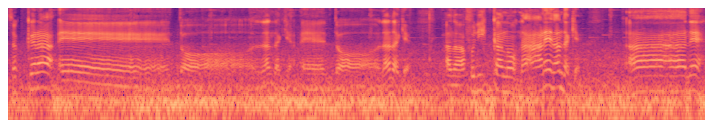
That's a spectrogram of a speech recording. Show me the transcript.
そこからえー、っとなんだっけ？えー、っとなんだっけ？あのアフリカのなあれなんだっけ？あーね。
